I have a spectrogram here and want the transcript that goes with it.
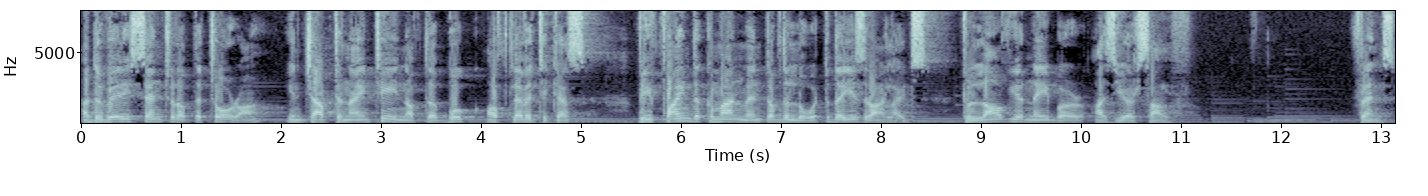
At the very center of the Torah, in chapter 19 of the book of Leviticus, we find the commandment of the Lord to the Israelites to love your neighbor as yourself. Friends,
